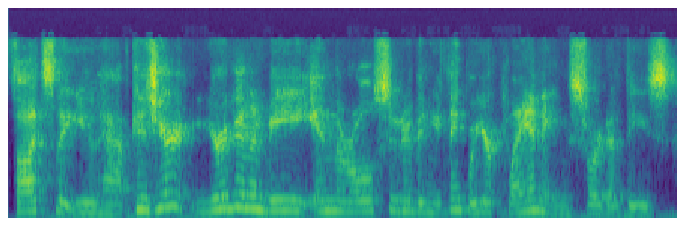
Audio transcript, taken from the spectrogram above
thoughts that you have because you're you're going to be in the role sooner than you think where you're planning sort of these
